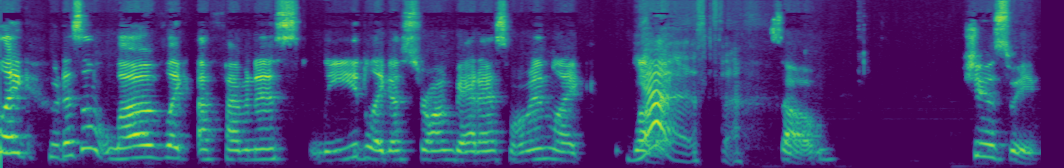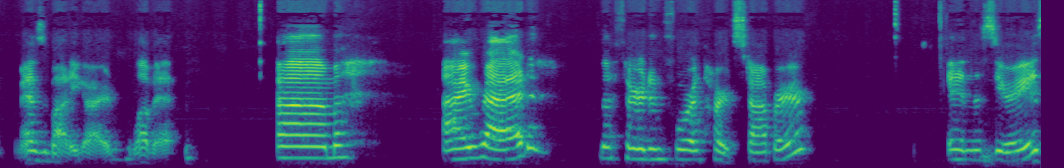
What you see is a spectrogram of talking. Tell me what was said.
like, who doesn't love like a feminist lead, like a strong, badass woman? Like, love it. Yes. So she was sweet as a bodyguard. Love it. Um, I read the third and fourth Heartstopper in the series.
